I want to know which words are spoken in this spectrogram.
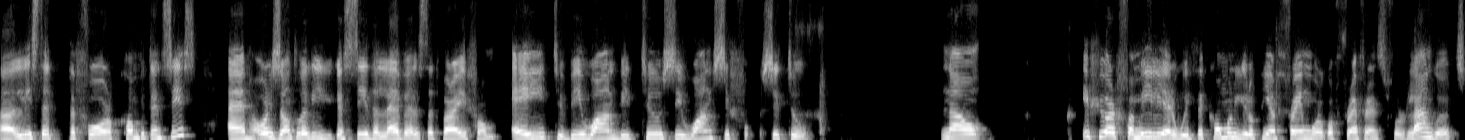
uh, listed the four competencies and horizontally you can see the levels that vary from A to B1, B2, C1, C2. Now, if you are familiar with the Common European Framework of Reference for Language,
